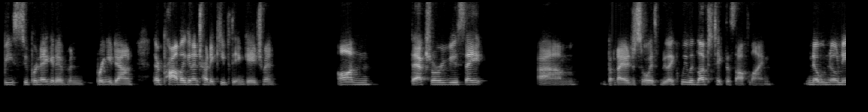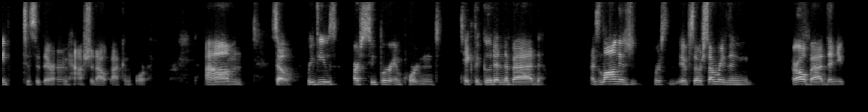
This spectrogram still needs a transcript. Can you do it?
be super negative and bring you down, they're probably going to try to keep the engagement on the actual review site. Um, but I just always be like, we would love to take this offline. No, no need to sit there and hash it out back and forth. Um, so reviews are super important take the good and the bad. As long as if there's some reason they're all bad, then you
